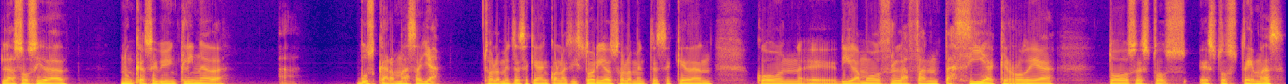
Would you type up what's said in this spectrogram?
la sociedad nunca se vio inclinada a buscar más allá. Solamente se quedan con las historias, solamente se quedan con, eh, digamos, la fantasía que rodea todos estos, estos temas.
